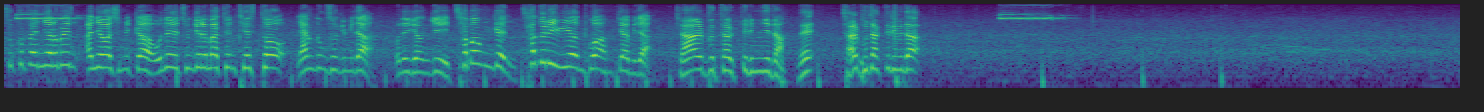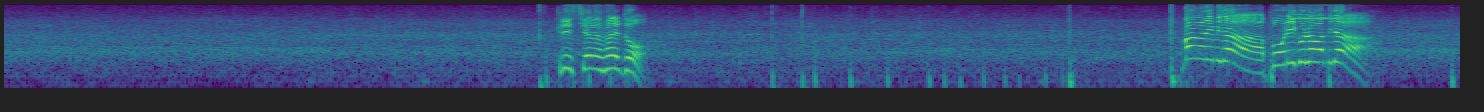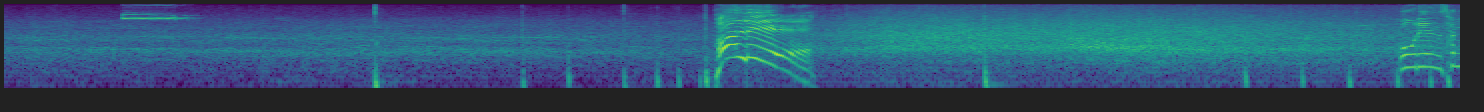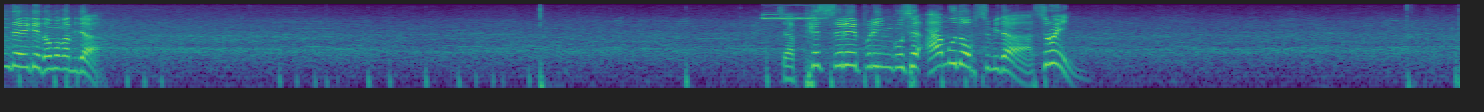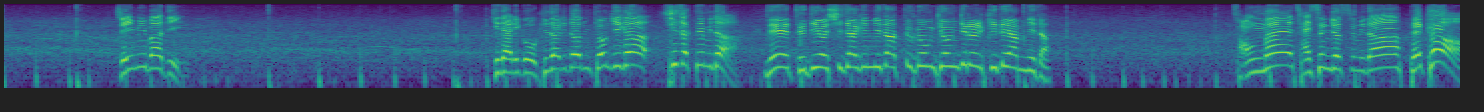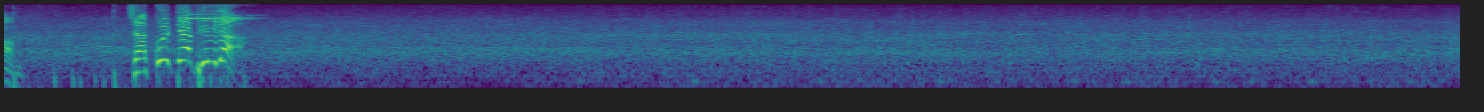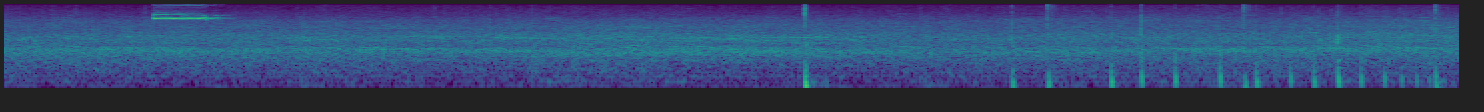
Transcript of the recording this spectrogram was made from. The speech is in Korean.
축구팬 여러분 안녕하십니까? 오늘 중계를 맡은 캐스터 양동석입니다. 오늘 경기 차범근 차두리 위원과 함께합니다. 잘 부탁드립니다. 네, 잘 부탁드립니다. 크리스티아노 호날두 막아냅니다. 볼이 굴러갑니다 발리 볼은 상대에게 넘어갑니다. 자 패스를 뿌린 곳에 아무도 없습니다. 스로인. 제이미 바디. 기다리고 기다리던 경기가 시작됩니다 네, 드디어 시작입니다. 뜨거운 경기를 기대합니다. 정말 잘생겼습니다 베컴 자 골대 앞입니다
